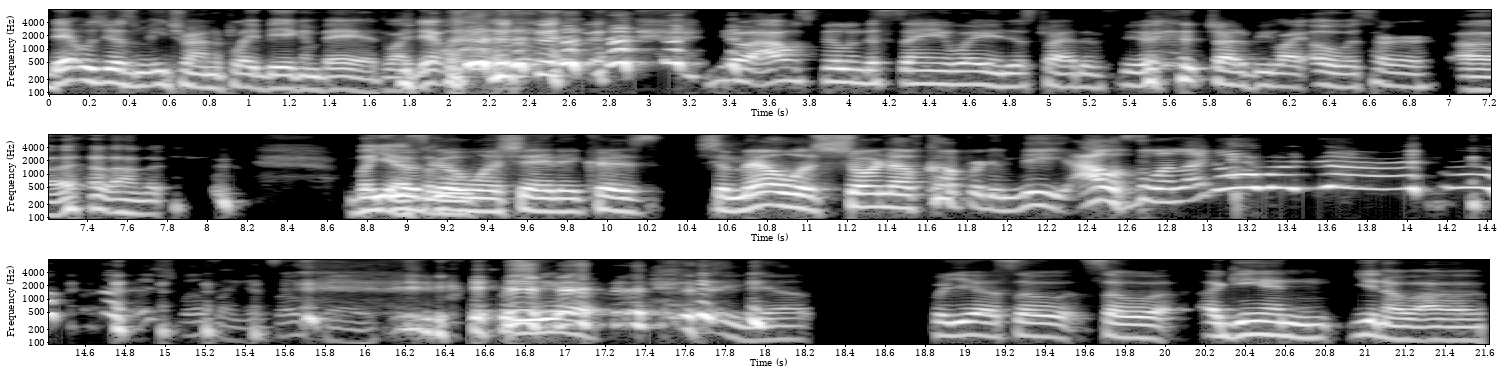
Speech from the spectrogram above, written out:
That was just me trying to play big and bad. Like that was, you know, I was feeling the same way and just try to feel, try to be like, oh, it's her. Uh, but yeah, You're so, a good one, Shannon, because Shamel was sure enough comforting me. I was the one like, oh my god, it smells like it's okay. yeah. yeah but yeah, so so again, you know, uh,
